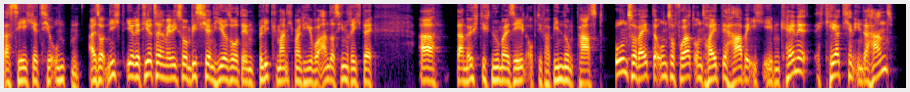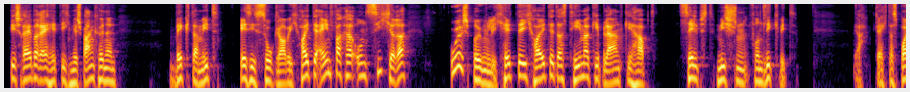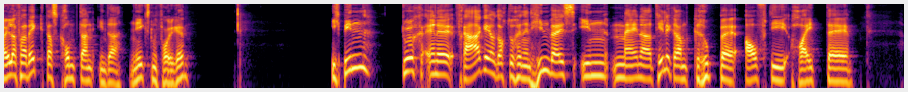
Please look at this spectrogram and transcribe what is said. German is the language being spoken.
Das sehe ich jetzt hier unten. Also nicht irritiert sein, wenn ich so ein bisschen hier so den Blick manchmal hier woanders hinrichte. Äh, da möchte ich nur mal sehen, ob die Verbindung passt und so weiter und so fort. Und heute habe ich eben keine Kärtchen in der Hand. Die Schreiberei hätte ich mir sparen können. Weg damit. Es ist so, glaube ich, heute einfacher und sicherer. Ursprünglich hätte ich heute das Thema geplant gehabt, Selbstmischen von Liquid. Ja, gleich der Spoiler vorweg, das kommt dann in der nächsten Folge. Ich bin durch eine Frage und auch durch einen Hinweis in meiner Telegram-Gruppe auf die heute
